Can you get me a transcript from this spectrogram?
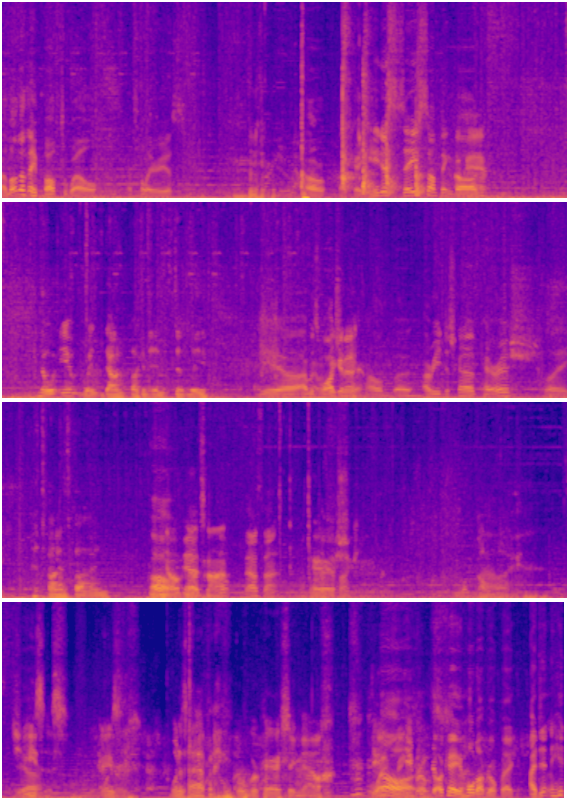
I love that they buffed well. That's hilarious. Oh, okay. You need to say something, dog. Okay. No, it went down fucking instantly. Yeah, I was watching gonna- your health, but are we just gonna perish? Like, It's fine, it's fine. Oh. no, no, it's not. Nope, no, it's not. Perish. fuck? Oh Wow. my. Yeah. Jesus. What is, what is happening? Well, we're perishing now. No. Okay, hold up real quick. I didn't hit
